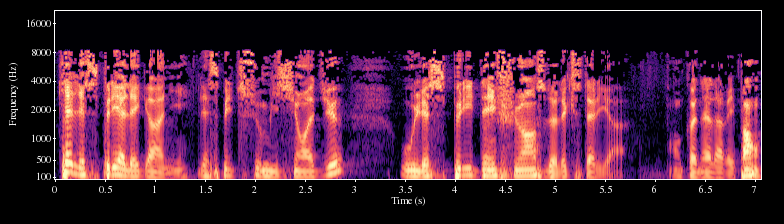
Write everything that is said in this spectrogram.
Quel esprit allait gagner? L'esprit de soumission à Dieu ou l'esprit d'influence de l'extérieur? On connaît la réponse.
